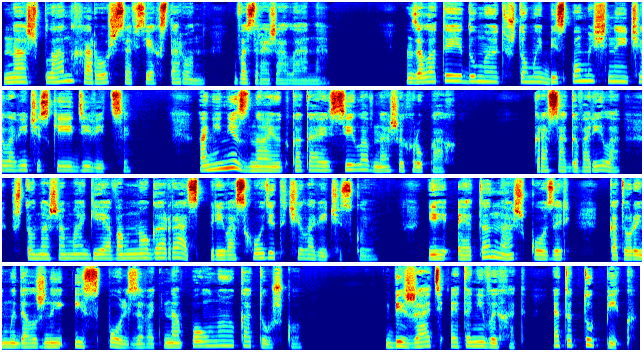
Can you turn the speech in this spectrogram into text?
«Наш план хорош со всех сторон», — возражала она. «Золотые думают, что мы беспомощные человеческие девицы. Они не знают, какая сила в наших руках. Краса говорила, что наша магия во много раз превосходит человеческую. И это наш козырь, который мы должны использовать на полную катушку. Бежать — это не выход, это тупик.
